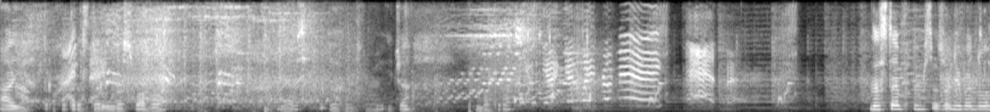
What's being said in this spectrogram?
Aj, trochę teraz ta runda słabo. Jest, aha, idzie. W następnym sezonie będą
